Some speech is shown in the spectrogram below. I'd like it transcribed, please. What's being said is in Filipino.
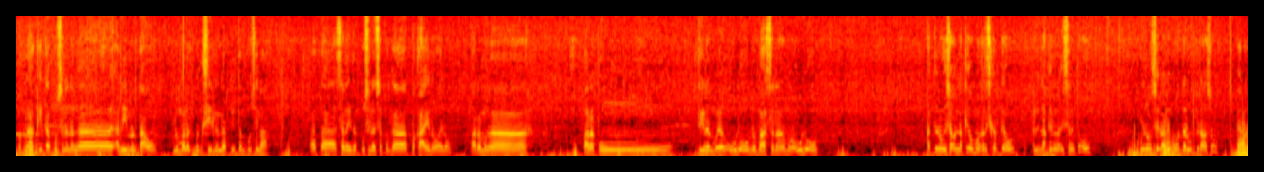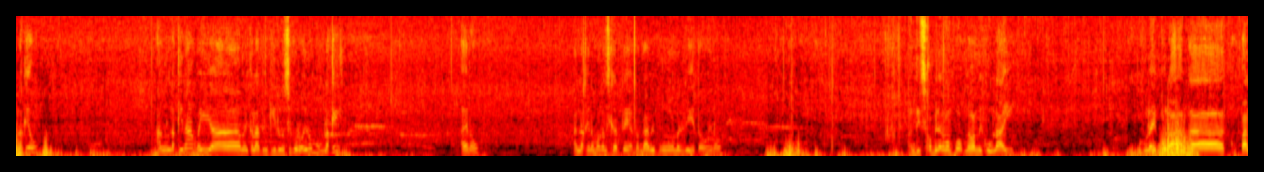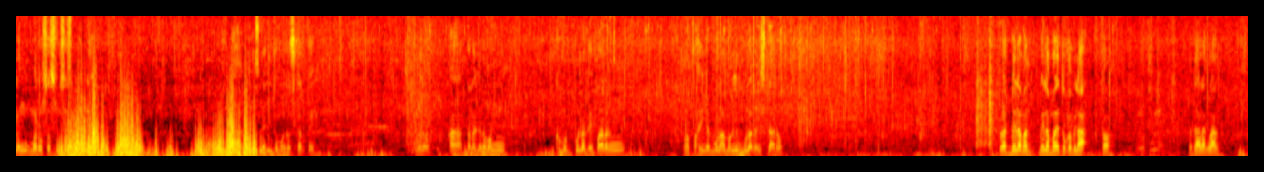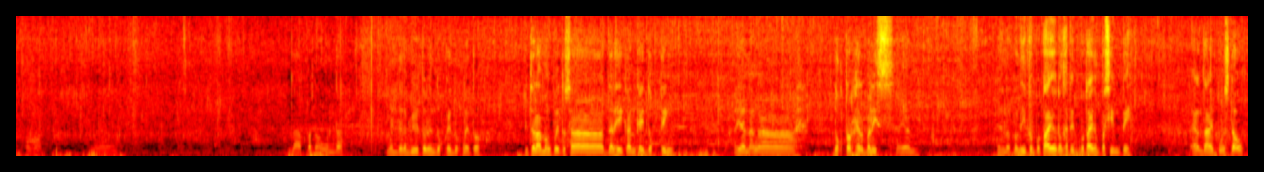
Pag nakakita po sila ng uh, aninong tao, lumalagpag sila, lapitan po sila. At ah, sanay na po sila sa pagpakain, oh, ano? Para mga para pong tingnan mo yung ulo, oh, nabasa na ang mga ulo, oh. At yun ang isa, ang laki, oh, mga kadiskarte, oh. Ang laki na ng isa nito, oh. Yun ang sinabi mo, dalawang piraso. Yan, ang laki, oh. Ang laki na, may, ah, may kalating kilo na siguro. Yun, oh, laki. Ayun, oh. Ang laki ng mga kaliskarte at ang dami pong maliliit oh, you know. Andi sa kabila naman po, mga may kulay. Kulay pula at uh, parang marusas-rusas na kulay. Ang dami isda dito mga kaliskarte. You know, ah, talaga namang kung magpulag ay parang mapakinggan mo lamang yung bula ng isda, no? Brad, may laman, may laman itong kabila. Ito. Madalang lang. Lapat ang ganda. Ganda ng ito ng Dok kay Dok na ito. Dito lamang po ito sa Dalhikan kay Dok Ting. Ayan ang ah, Dr. Herbalis. Ayan. Ayan at nandito po tayo. Naghatid po tayo ng pasyente. Ayan dahil po isda oh.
